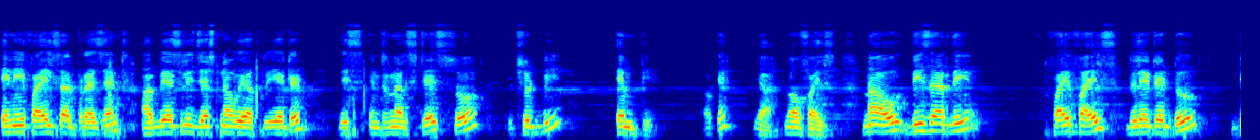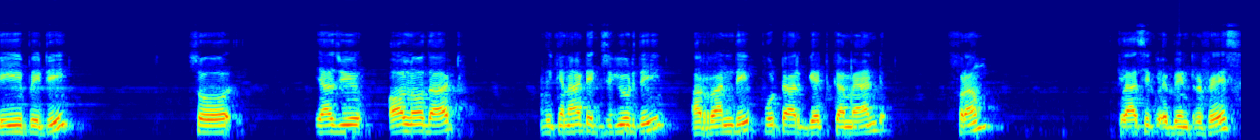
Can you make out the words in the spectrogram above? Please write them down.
Any files are present. Obviously just now we have created this internal stage. So it should be empty. Okay? Yeah no files. Now these are the five files related to dept so as you all know that we cannot execute the or run the put or get command from classic web interface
